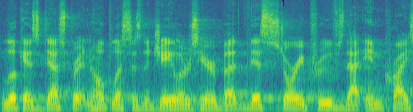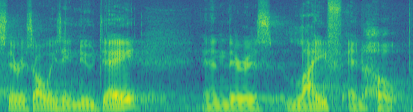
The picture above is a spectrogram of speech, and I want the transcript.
look as desperate and hopeless as the jailer's here, but this story proves that in Christ there is always a new day and there is life and hope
